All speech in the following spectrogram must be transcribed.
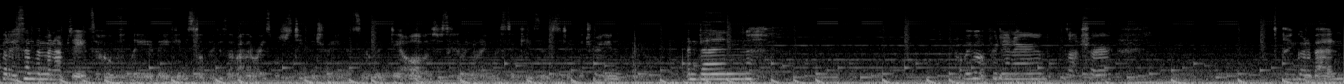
But I sent them an update, so hopefully they can still pick us up. Otherwise, we'll just take the train. It's no big deal. It's just kind of annoying just I just take the train. And then probably go out for dinner. Not sure. And go to bed.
